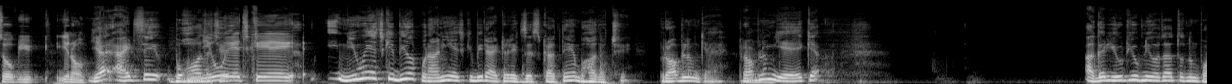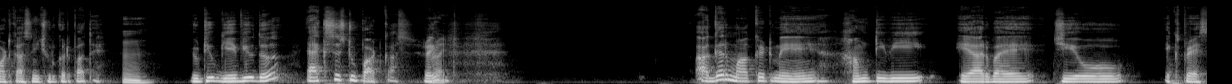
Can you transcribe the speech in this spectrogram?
so you know यार आइड से बहुत न्यू एज के न्यू एज के भी और पुरानी एज के भी राइटर एग्जिस्ट करते हैं बहुत अच्छे। प्रॉब्लम क्या है? प्रॉब्लम ये है कि अगर यूट्यूब नहीं होता तो तुम पॉडकास्ट नहीं शुरू कर पाते। YouTube gave you the access to podcast right अगर मार्केट में हम T V A R Y Geo Express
